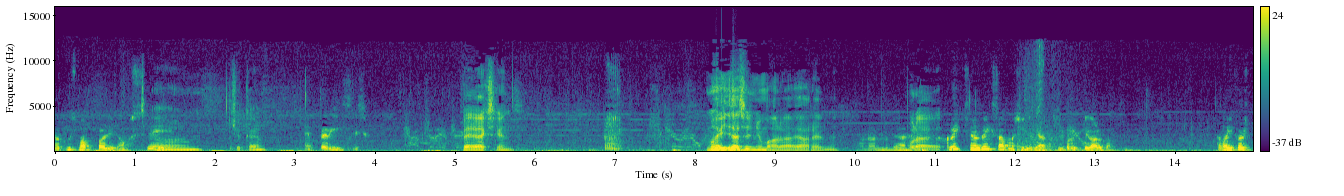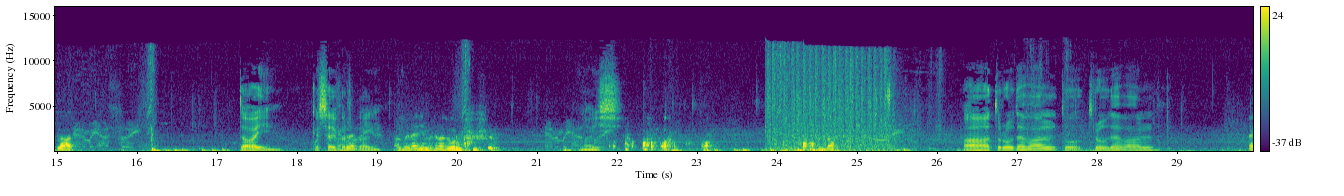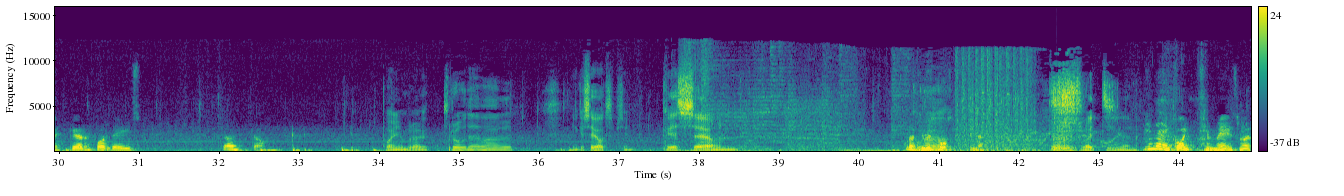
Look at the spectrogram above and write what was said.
oota, mis mapp oli, oh see um,. sihuke jah. MP5 siis. B90. ma ei tea, see on jumala hea relv, noh. on, on, ma tean. Pole, kõik, siin on kõik submachine'id head, siin pole ühtegi halba. Davai, first blood. davai, kes sai first blood'i? ma sain esimesena surma Nice. oh noh, aa, through the wall, through the wall. Hacker for days. tamm-tamm. panin praegu through the wall. nii, kes see jookseb siin? kes see on? kurat, me Kurat. koos minna. rottisin ära. mine kotti, mees, ma.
